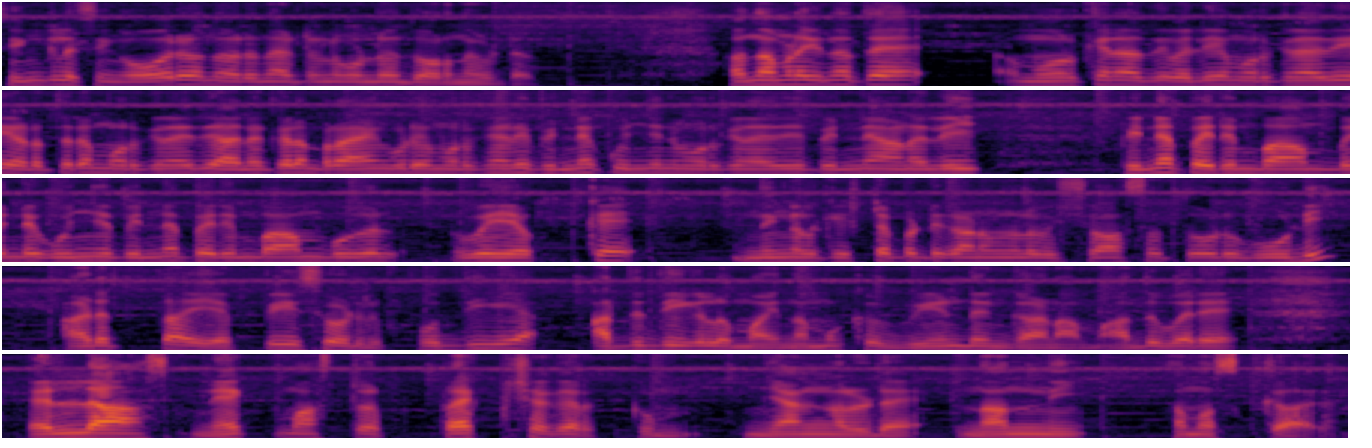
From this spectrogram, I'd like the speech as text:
സിംഗിൾ സിംഗിൾ ഓരോന്നോരോന്നായിട്ടാണ് കൊണ്ടുവന്ന് തുറന്നു വിട്ടത്. അപ്പോൾ നമ്മൾ ഇന്നത്തെ മൂർക്കനദി വലിയ മൂർക്കനദി ഇടത്തരം മൂർക്കനദി അനക്കരം പ്രായം കൂടിയ മൂർക്കനദി പിന്നെ കുഞ്ഞിന് മൂർക്കനദി പിന്നെ അണലി പിന്നെ പെരുമ്പാമ്പിന്റെ കുഞ്ഞ് പിന്നെ പെരുമ്പാമ്പുകൾ ഇവയൊക്കെ നിങ്ങൾക്ക് ഇഷ്ടപ്പെട്ട് കാണുമെന്നുള്ള വിശ്വാസത്തോടു കൂടി അടുത്ത എപ്പിസോഡിൽ പുതിയ അതിഥികളുമായി നമുക്ക് വീണ്ടും കാണാം. അതുവരെ എല്ലാ സ്നേക്ക് മാസ്റ്റർ പ്രേക്ഷകർക്കും ഞങ്ങളുടെ നന്ദി നമസ്കാരം.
